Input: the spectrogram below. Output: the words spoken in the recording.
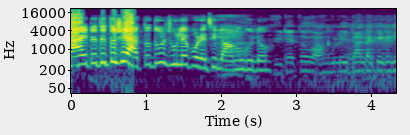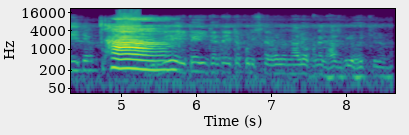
হ্যাঁ এটাতে তো সে এত দূর ঝুলে পড়েছিল আমগুলো। এটা তো আমগুলো এই ডালটা কেটে দিয়েছে। হ্যাঁ। এইটা এই ডালটা এটা পরিষ্কার হলো নাহলে ওখানে ঘাসগুলো হচ্ছিল না।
